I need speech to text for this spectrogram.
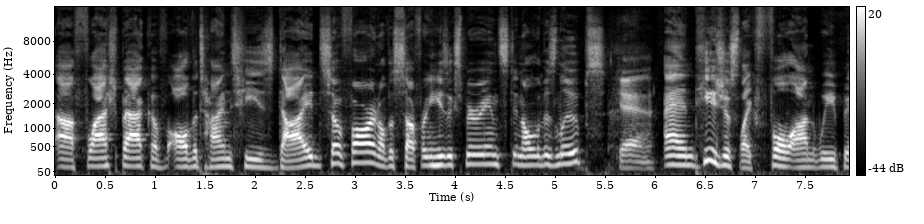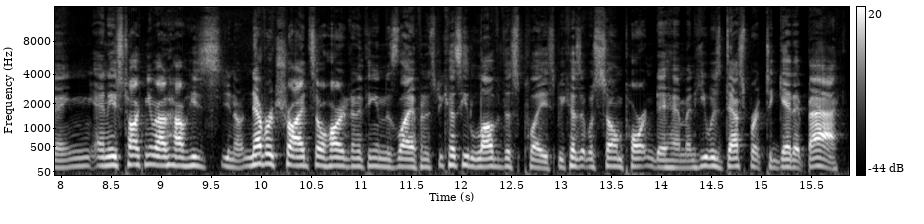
a flashback of all the times he's died so far and all the suffering he's experienced in all of his loops. Yeah. and he's just like full on weeping. And he's talking about how he's you know never tried so hard at anything in his life. And it's because he loved this place because it was so important to him and he was desperate to get it back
